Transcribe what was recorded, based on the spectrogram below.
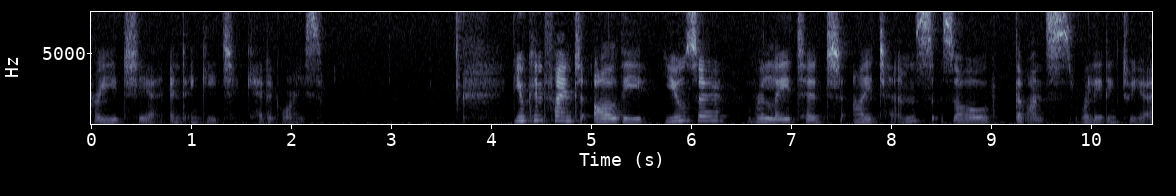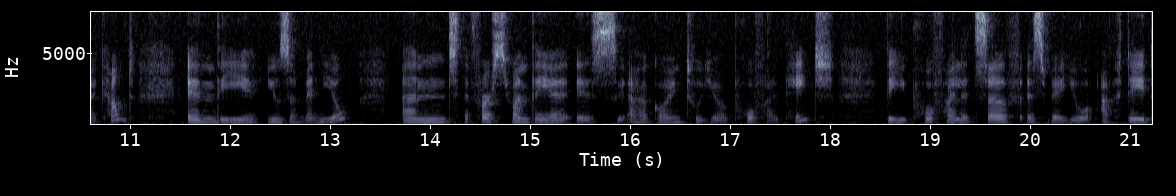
create, share and engage categories. You can find all the user related items, so the ones relating to your account, in the user menu. And the first one there is uh, going to your profile page. The profile itself is where you update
